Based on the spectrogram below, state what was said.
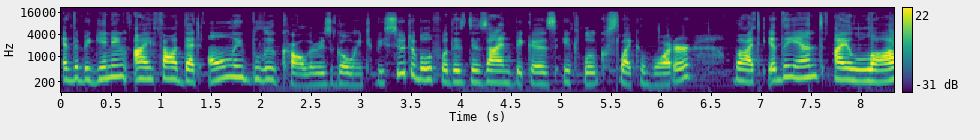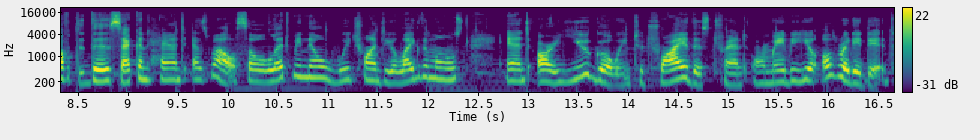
At the beginning I thought that only blue color is going to be suitable for this design because it looks like a water but at the end I loved the second hand as well so let me know which one do you like the most and are you going to try this trend or maybe you already did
